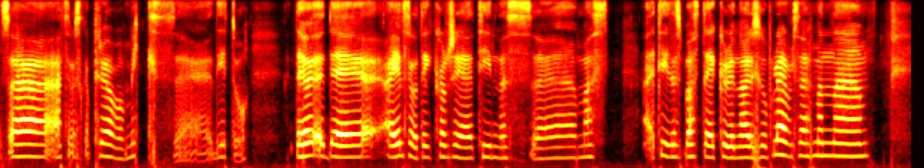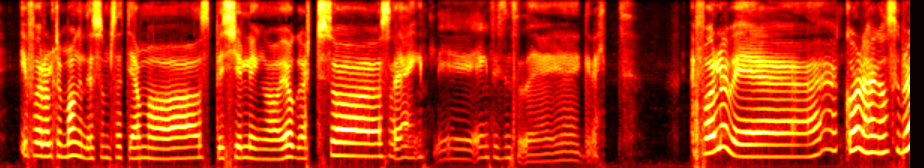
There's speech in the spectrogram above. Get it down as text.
Så jeg, tror jeg skal prøve å mikse eh, de to. Det, det, jeg innser at det kanskje er tidenes uh, mest Tidenes beste kulinariske opplevelse, men uh, i forhold til Magnus som sitter hjemme og spiser kylling og yoghurt, så, så jeg egentlig, egentlig syns jeg det er greit. Foreløpig eh, går det her ganske bra.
